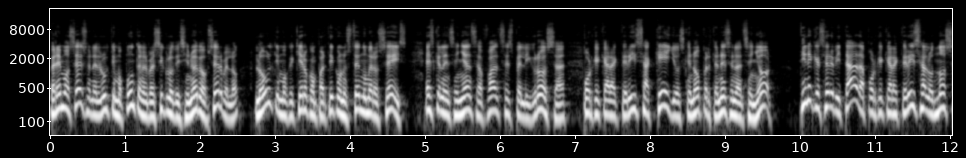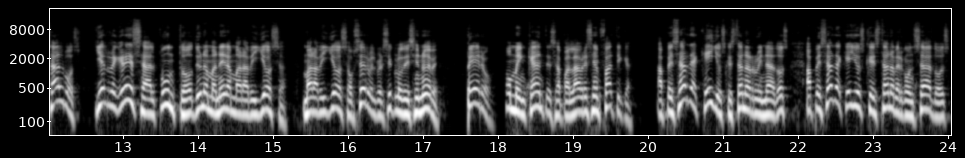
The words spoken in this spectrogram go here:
Veremos eso en el último punto, en el versículo 19, obsérvelo. Lo último que quiero compartir con usted, número 6, es que la enseñanza falsa es peligrosa porque caracteriza a aquellos que no pertenecen al Señor. Tiene que ser evitada porque caracteriza a los no salvos. Y él regresa al punto de una manera maravillosa. Maravillosa. Observe el versículo 19. Pero, oh, me encanta esa palabra, es enfática a pesar de aquellos que están arruinados, a pesar de aquellos que están avergonzados,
